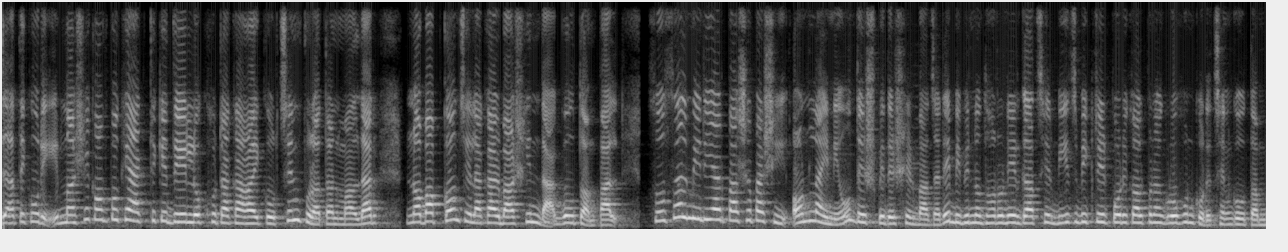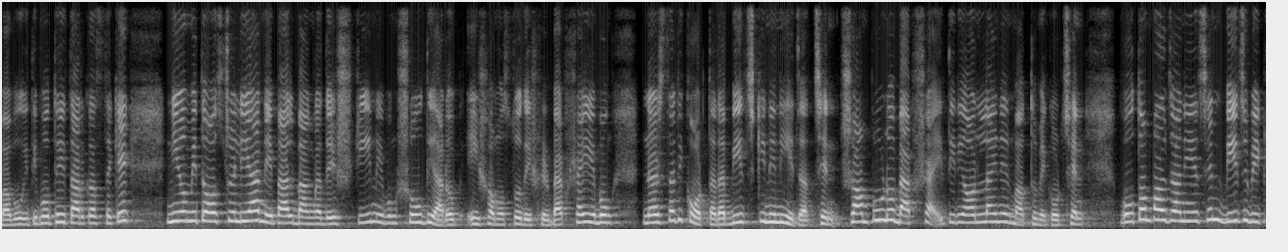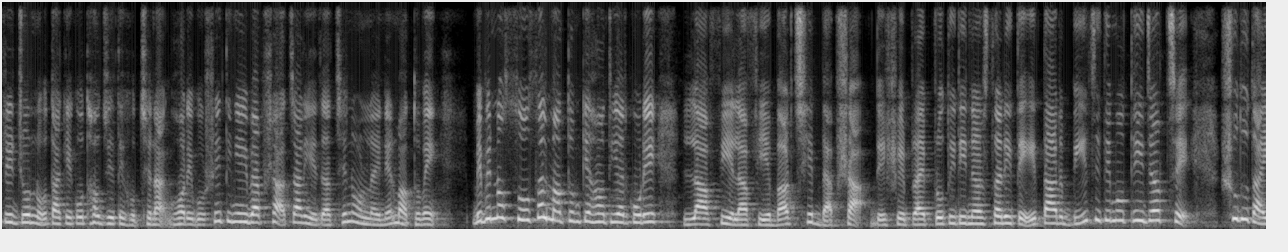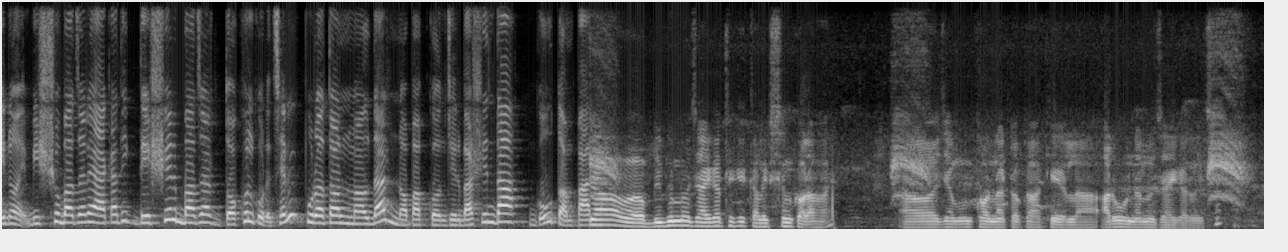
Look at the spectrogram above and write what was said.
যাতে করে মাসে কমপক্ষে এক থেকে দেড় লক্ষ টাকা আয় করছেন পুরাতন মালদার নবাবগঞ্জ এলাকার বাসিন্দা গৌতম পাল। সোশ্যাল মিডিয়ার পাশাপাশি অনলাইনেও দেশ বিদেশের বাজারে বিভিন্ন ধরনের গাছের বীজ বিক্রির পরিকল্পনা গ্রহণ করেছেন গৌতম বাবু। ইতিমধ্যেই তার কাছ থেকে নিয়মিত অস্ট্রেলিয়া, নেপাল, বাংলাদেশ, চীন এবং সৌদি আরব এই সমস্ত দেশের ব্যবসায়ী এবং নার্সারি কর্তারা বীজ কিনে নিয়ে যাচ্ছেন। সম্পূর্ণ ব্যবসায় তিনি অনলাইনের মাধ্যমে করছেন। গৌতম পাল জানিয়েছেন, বীজ বিক্রির জন্য তাকে কোথাও যেতে হচ্ছে না। ঘরে বসে তিনি এই ব্যবসা চালিয়ে যাচ্ছেন অনলাইনের মাধ্যমে। বিভিন্ন সোশ্যাল মাধ্যমকে হাতিয়ার করে লাফিয়ে লাফিয়ে বাড়ছে ব্যবসা। দেশের প্রায় প্রতিটি নার্সারিতে তার বীজ ইতিমধ্যেই যাচ্ছে। শুধু তাই নয়, বিশ্ববাজারে একাধিক দেশের বাজার দখল করেছেন পুরাতন মালদার নবাবগঞ্জের বাসিন্দা গৌতম পাল। বিভিন্ন জায়গা থেকে কালেকশন করা হয়। যেমন কর্ণাটকা, কেরালা, আরও অন্যান্য জায়গা রয়েছে।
